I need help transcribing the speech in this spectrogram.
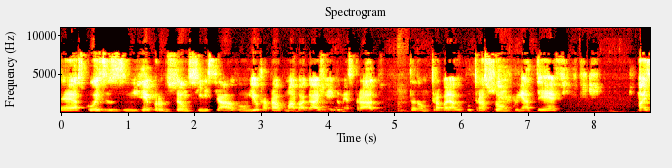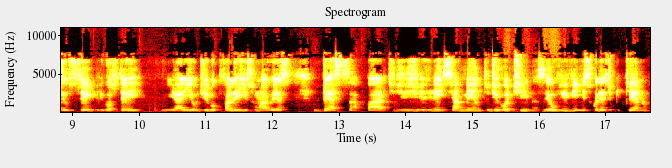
é, as coisas em reprodução se iniciavam e eu já estava com uma bagagem aí do mestrado, então trabalhava com ultrassom, com ATF, mas eu sempre gostei, e aí eu digo, eu falei isso uma vez, dessa parte de gerenciamento de rotinas. Eu vivi isso desde pequeno.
